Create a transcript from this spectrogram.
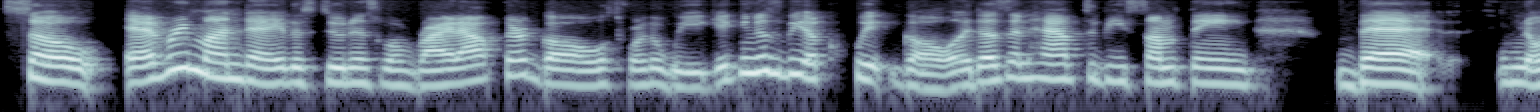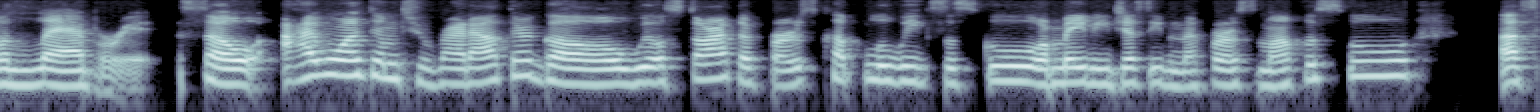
So every Monday, the students will write out their goals for the week. It can just be a quick goal. It doesn't have to be something that you know elaborate. So I want them to write out their goal. We'll start the first couple of weeks of school, or maybe just even the first month of school, us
